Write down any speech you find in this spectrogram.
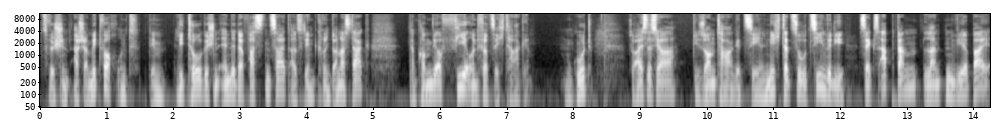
zwischen Aschermittwoch und dem liturgischen Ende der Fastenzeit, also dem Gründonnerstag, dann kommen wir auf 44 Tage. Gut, so heißt es ja, die Sonntage zählen nicht dazu. Ziehen wir die sechs ab, dann landen wir bei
